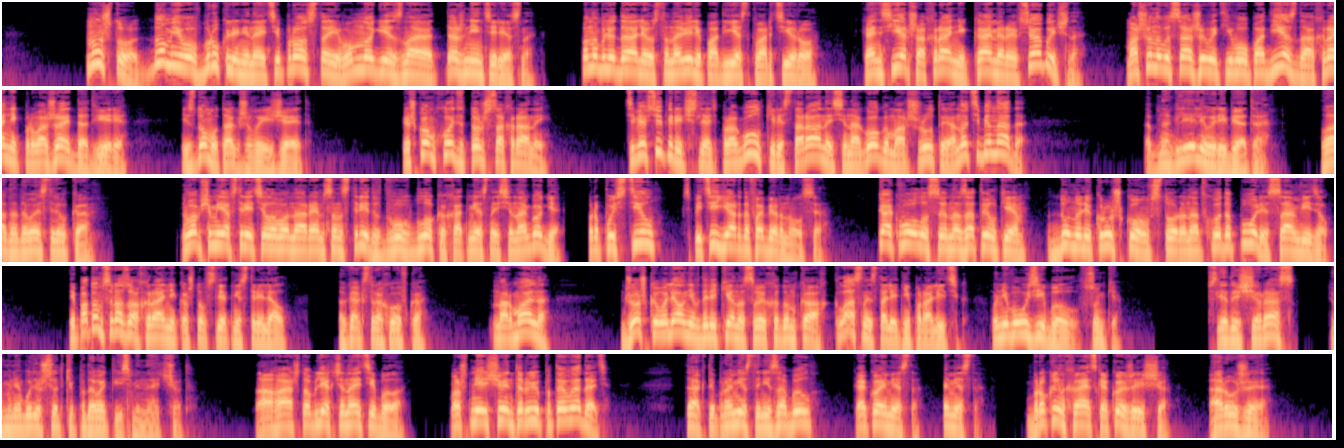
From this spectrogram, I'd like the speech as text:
Ну что, дом его в Бруклине найти просто, его многие знают, даже не интересно. Понаблюдали, установили подъезд, квартиру. Консьерж, охранник, камеры, все обычно. Машина высаживает его у подъезда, охранник провожает до двери. Из дому также выезжает. Пешком ходит тоже с охраной. Тебе все перечислять? Прогулки, рестораны, синагога, маршруты. Оно тебе надо. Обнаглели вы, ребята. Ладно, давай стрелка. В общем, я встретил его на Рэмсон-стрит в двух блоках от местной синагоги, пропустил, с пяти ярдов обернулся. Как волосы на затылке дунули кружком в сторону от входа пули, сам видел. И потом сразу охранника, что вслед не стрелял. А как страховка? Нормально. Джош ковылял невдалеке на своих ходунках. Классный столетний паралитик. У него УЗИ был в сумке. В следующий раз у меня будешь все-таки подавать письменный отчет. Ага, чтобы легче найти было. Может, мне еще интервью по ТВ дать? Так, ты про место не забыл? Какое место? Место. Бруклин Хайтс, какое же еще? Оружие.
